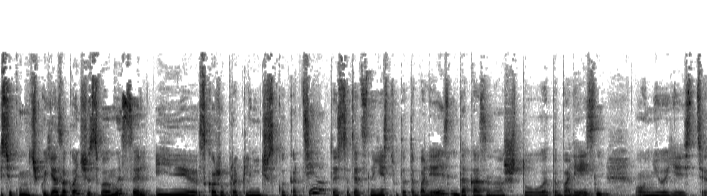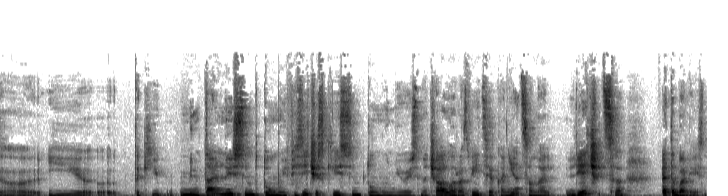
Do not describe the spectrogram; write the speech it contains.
Секундочку, я закончу свою мысль и скажу про клиническую картину. То есть, соответственно, есть вот эта болезнь, доказано, что это болезнь, у нее есть э, и э, такие ментальные симптомы, и физические симптомы, у нее есть начало, развитие, конец, она лечится, это болезнь.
